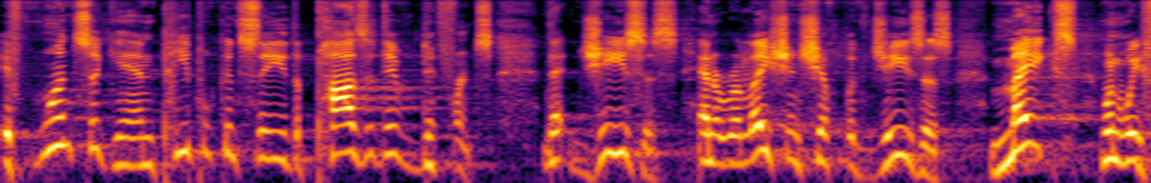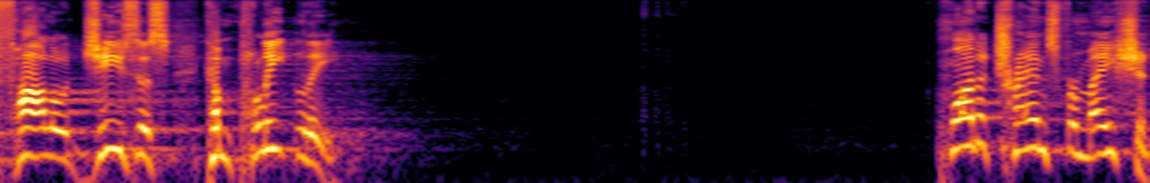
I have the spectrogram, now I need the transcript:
if once again people could see the positive difference that Jesus and a relationship with Jesus makes when we follow Jesus completely. What a transformation.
